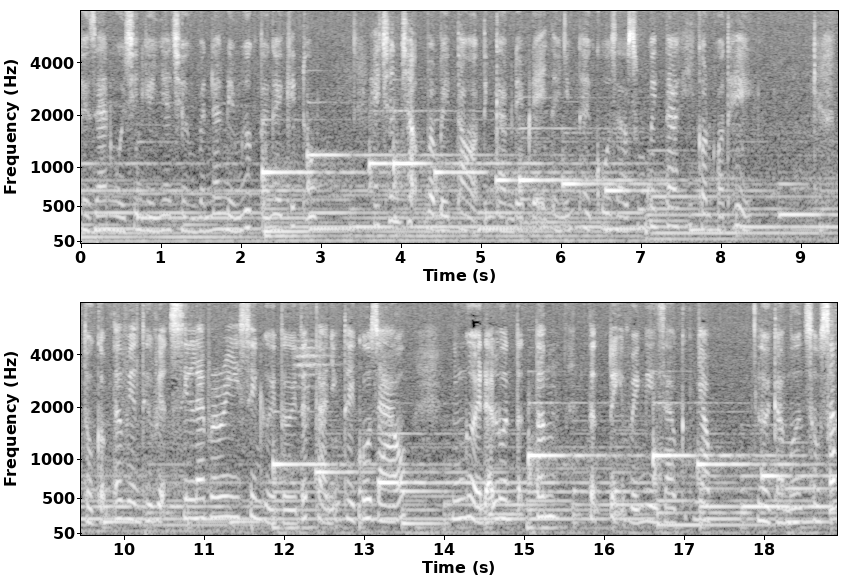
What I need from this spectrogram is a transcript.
Thời gian ngồi trên ghế nhà trường vẫn đang đếm ngược tới ngày kết thúc. Hãy trân trọng và bày tỏ tình cảm đẹp đẽ tới những thầy cô giáo xung quanh ta khi còn có thể. Tổ cộng tác viên thư viện Sin Library xin gửi tới tất cả những thầy cô giáo, những người đã luôn tận tâm, tận tụy với nghề giáo cực nhọc. Lời cảm ơn sâu sắc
